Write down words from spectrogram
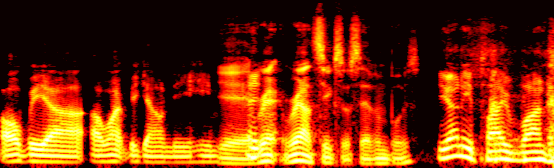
I'll be, uh, I won't be going near him. yeah, round, round six or seven, boys. He only played one. he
